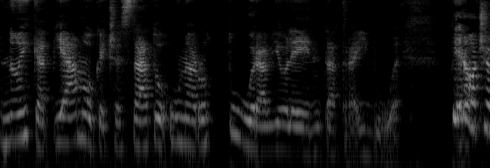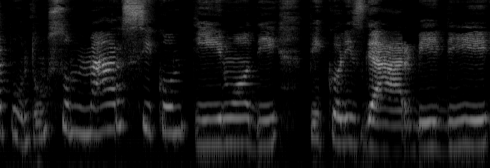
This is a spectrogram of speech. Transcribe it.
noi capiamo che c'è stata una rottura violenta tra i due però c'è appunto un sommarsi continuo di piccoli sgarbi, di,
